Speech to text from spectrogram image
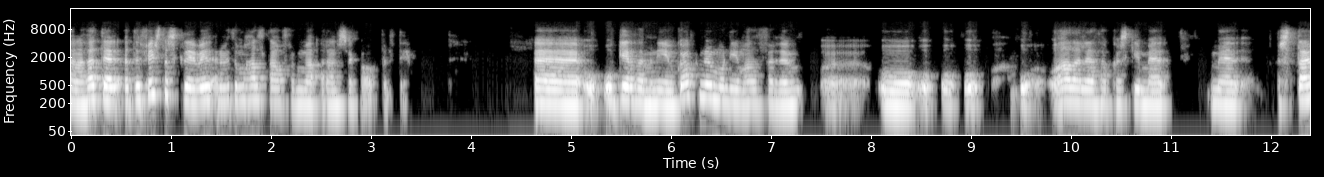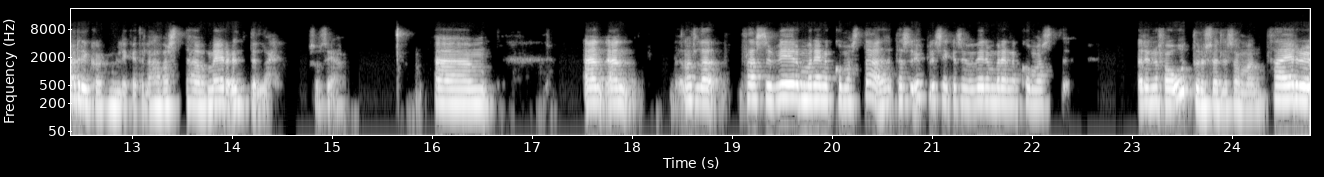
Þannig að þetta er, þetta er fyrsta skrefið en við þurfum að halda áfram að rannsaka ábyldi. Uh, og, og gera það með nýjum gögnum og nýjum aðferðum uh, og, og, og aðalega þá kannski með, með starri gögnum líka til að hafa, hafa meira undirleg, svo að segja. Um, en, en það sem við erum að reyna að koma að stað, þessi upplýsingar sem við erum að reyna að komast, að reyna að fá út úr þessu öllu saman, það, eru,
